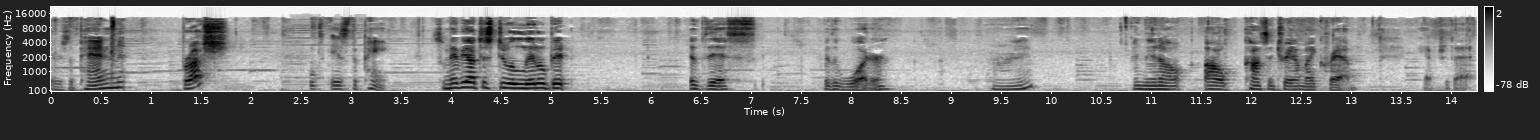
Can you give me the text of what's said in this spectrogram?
There's a pen brush is the paint. So maybe I'll just do a little bit of this for the water. All right. And then I'll I'll concentrate on my crab after that.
